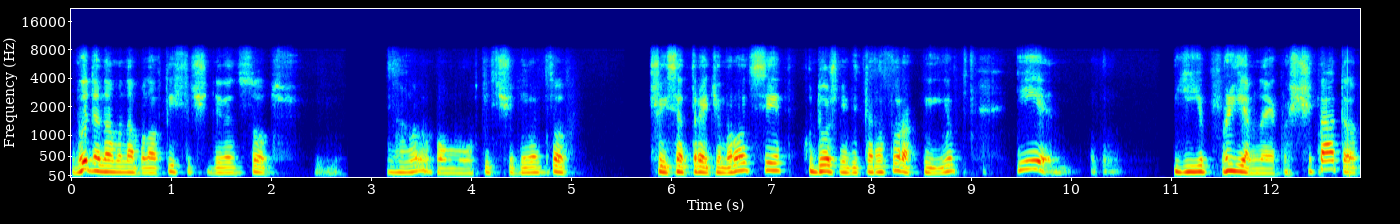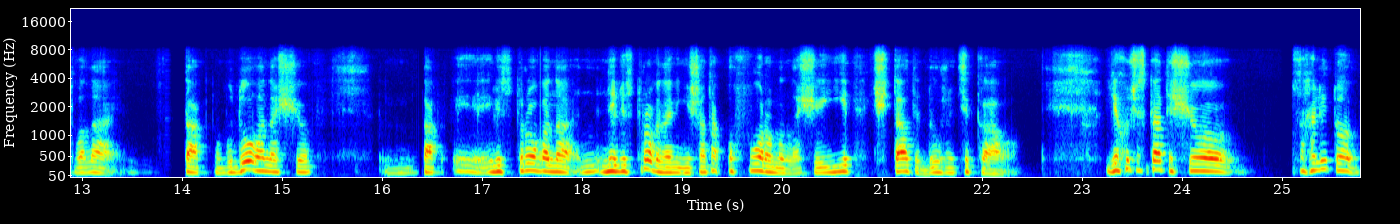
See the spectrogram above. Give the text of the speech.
Видана вона була в 1900, по-моєму, в 1963 році, художня література Київ, і її приємно якось читати. От вона так побудована, що так е, ілюстрована, не ілюстрована вірніше, а так оформлена, що її читати дуже цікаво. Я хочу сказати, що взагалі-то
